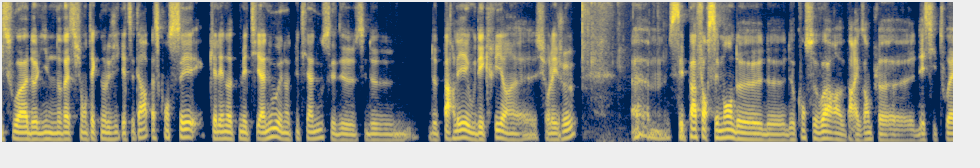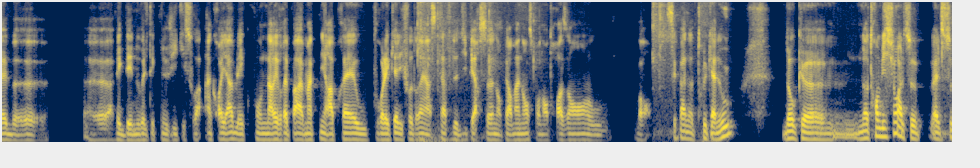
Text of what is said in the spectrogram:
soient de l'innovation technologique, etc. Parce qu'on sait quel est notre métier à nous, et notre métier à nous, c'est de, parler ou d'écrire sur les jeux. C'est pas forcément de, concevoir, par exemple, des sites web avec des nouvelles technologies qui soient incroyables et qu'on n'arriverait pas à maintenir après ou pour lesquels il faudrait un staff de 10 personnes en permanence pendant 3 ans. Ou... Bon, c'est pas notre truc à nous. Donc, notre ambition, elle se,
